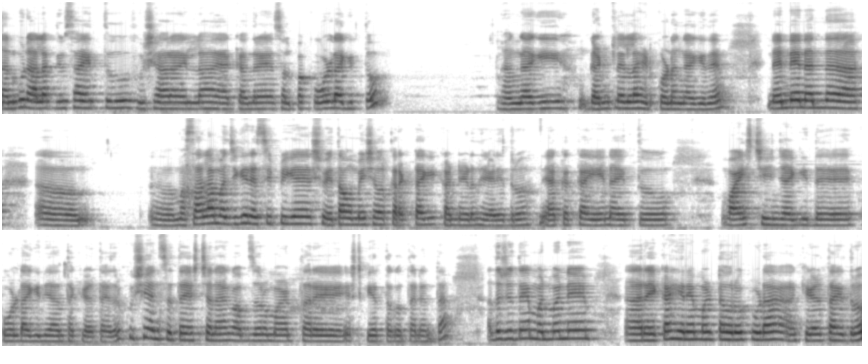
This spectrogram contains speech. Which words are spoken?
ನನಗೂ ನಾಲ್ಕು ದಿವಸ ಆಯಿತು. ಹುಷಾರ ಇಲ್ಲ. ಯಾಕಂದರೆ ಸ್ವಲ್ಪ ಕೋಲ್ಡ್ ಆಗಿತ್ತು. ಹಾಗಾಗಿ ಗಂಟ್ಲೆಲ್ಲ ಹಿಡ್ಕೊಂಡಂಗಾಗಿದೆ. ನಿನ್ನೆ ನನ್ನ ಮಸಾಲ ಮಜ್ಜಿಗೆ ರೆಸಿಪಿಗೆ ಶ್ವೇತಾ ಉಮೇಶ್ ಅವ್ರು ಕರೆಕ್ಟಾಗಿ ಕಂಡು ಹಿಡಿದು ಹೇಳಿದರು. ಯಾಕಕ್ಕ ಏನಾಯಿತು? ವಾಯ್ಸ್ ಚೇಂಜ್ ಆಗಿದೆ ಕೋಲ್ಡ್ ಆಗಿದೆ ಅಂತ ಕೇಳ್ತಾ ಇದ್ರು. ಖುಷಿ ಅನಿಸುತ್ತೆ ಎಷ್ಟು ಚೆನ್ನಾಗಿ ಅಬ್ಸರ್ವ್ ಮಾಡ್ತಾರೆ, ಎಷ್ಟು ಕೇರ್ ತಗೋತಾರೆ ಅಂತ. ಅದ್ರ ಜೊತೆ ಮೊನ್ನೆ ಮೊನ್ನೆ ರೇಖಾ ಹಿರೇಮಠ ಅವರು ಕೂಡ ಕೇಳ್ತಾ ಇದ್ರು.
